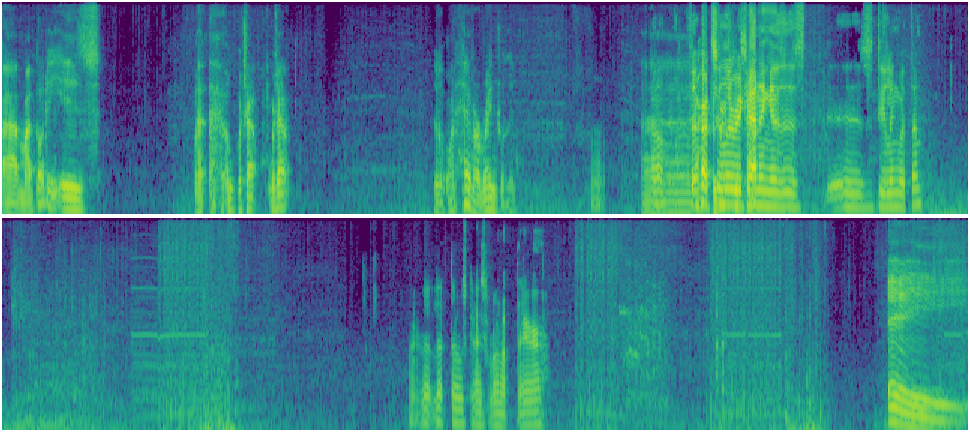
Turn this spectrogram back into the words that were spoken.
Uh, my body is. Uh, oh, watch out! Watch out! They've got one hell of a range on them. Oh. Uh, Well, the the artillery cannon is, is is dealing with them. Alright, let, let those guys run up there. Hey,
